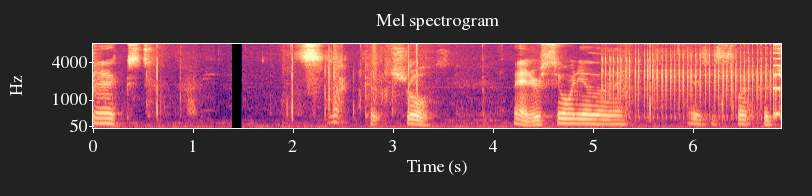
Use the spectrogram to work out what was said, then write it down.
Next. Select controls. Man, there's so many other There's a select controls.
